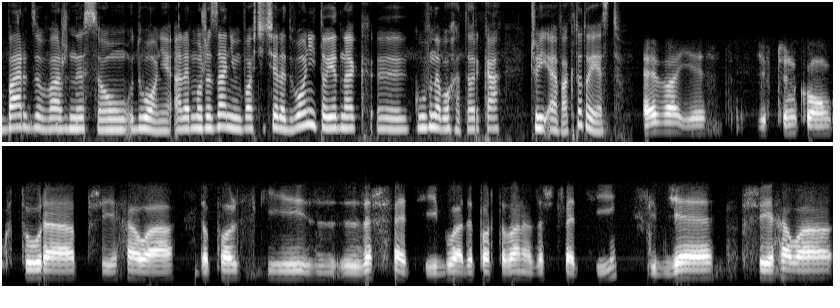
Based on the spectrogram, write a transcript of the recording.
bardzo ważne są dłonie, ale może zanim właściciele dłoni, to jednak y, główna bohaterka, czyli Ewa. Kto to jest? Ewa jest dziewczynką, która przyjechała do Polski z, ze Szwecji, była deportowana ze Szwecji gdzie przyjechała,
